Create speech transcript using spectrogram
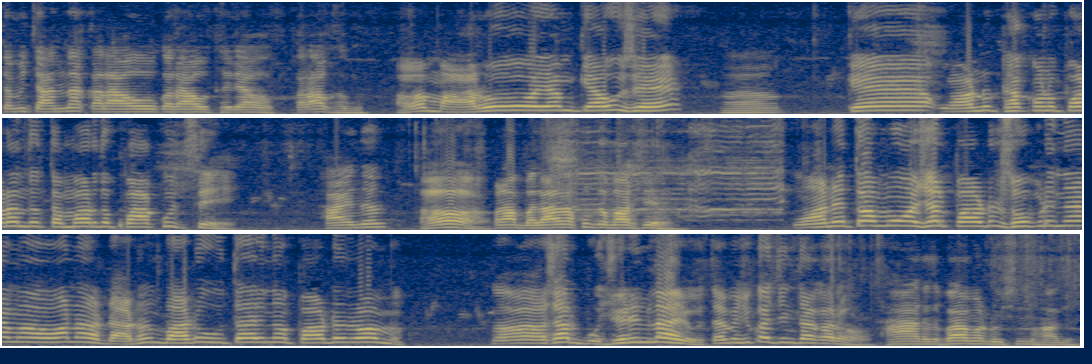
તમે ચાંદના કરાવો કરાવો થઈ જાઓ કરાવો ખબર હવે મારું એમ કેવું છે હા. કે વાનું ઠકાણું પડે ને તો તમારું તો પાકું જ છે. ફાઇનલ હા. પણ આ બલાડા શું ગમાડશે વાને તો હું અસર પાવડર સોપડીને એમ દાઢું ને બાડું ઉતારીને પાવડર આમ અસર ભૂજડીને લાવ્યો તમે શું કા ચિંતા કરો? હા રે ભાઈ મારું ડુસીનું હાદું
